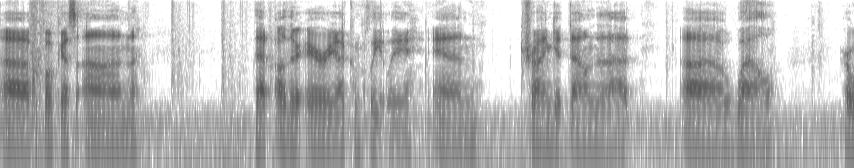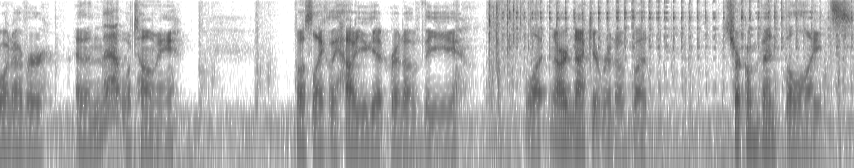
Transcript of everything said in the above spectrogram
uh, focus on that other area completely and try and get down to that uh, well or whatever. And then that will tell me most likely how you get rid of the light, or not get rid of, but circumvent the lights.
